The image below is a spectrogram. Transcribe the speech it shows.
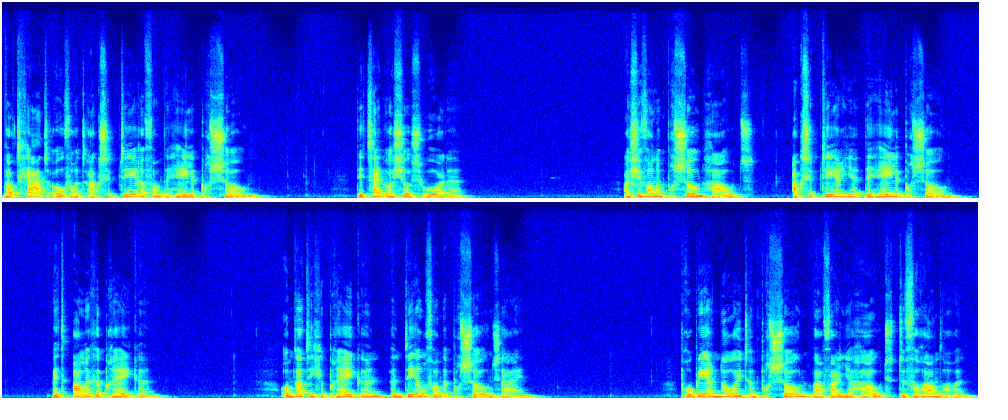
Wat gaat over het accepteren van de hele persoon. Dit zijn Osho's woorden. Als je van een persoon houdt, accepteer je de hele persoon, met alle gebreken, omdat die gebreken een deel van de persoon zijn. Probeer nooit een persoon waarvan je houdt te veranderen,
